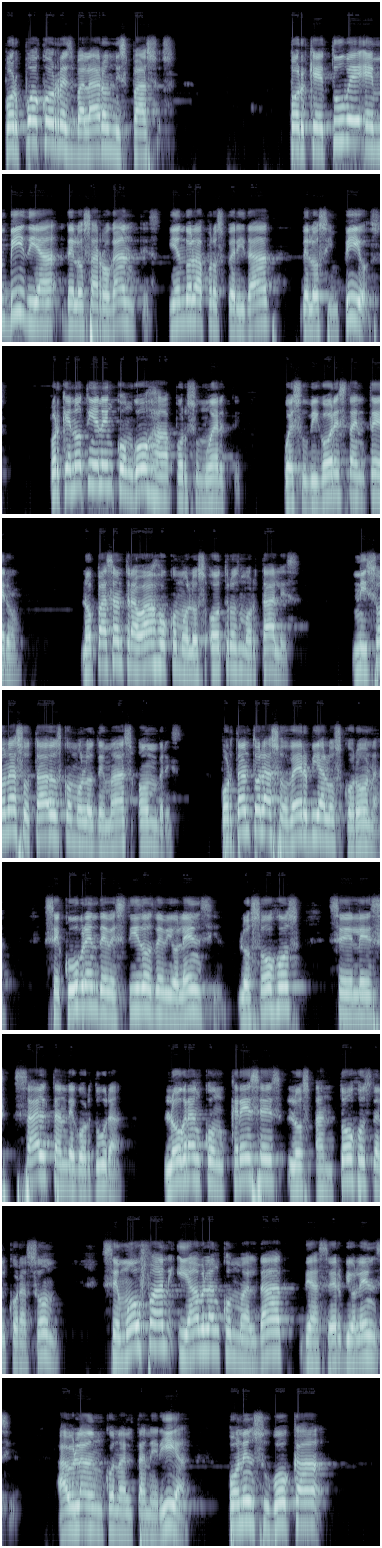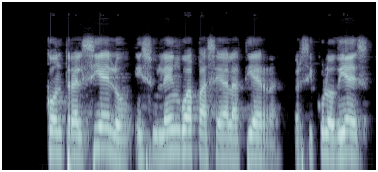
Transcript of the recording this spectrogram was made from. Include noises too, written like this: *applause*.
por poco resbalaron mis pasos, porque tuve envidia de los arrogantes, viendo la prosperidad de los impíos, porque no tienen congoja por su muerte, pues su vigor está entero. No pasan trabajo como los otros mortales, ni son azotados como los demás hombres por tanto la soberbia los corona, se cubren de vestidos de violencia, los ojos se les saltan de gordura, logran con creces los antojos del corazón, se mofan y hablan con maldad de hacer violencia, hablan con altanería, ponen su boca contra el cielo y su lengua pasea la tierra. Versículo 10.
